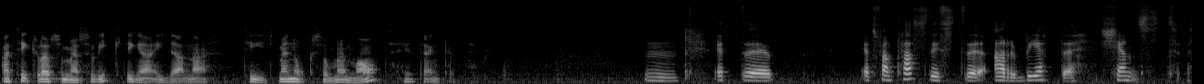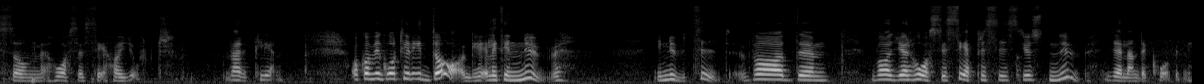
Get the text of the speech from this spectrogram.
artiklar som är så viktiga i denna tid men också med mat helt enkelt. Mm. Ett, eh, ett fantastiskt eh, arbete, tjänst som HCC har gjort. Verkligen. Och om vi går till idag, eller till nu, i nutid. Vad, eh, vad gör HCC precis just nu gällande covid-19?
